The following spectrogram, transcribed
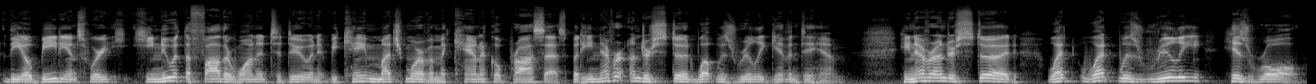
the obedience where he knew what the father wanted to do and it became much more of a mechanical process but he never understood what was really given to him he never understood what what was really his role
